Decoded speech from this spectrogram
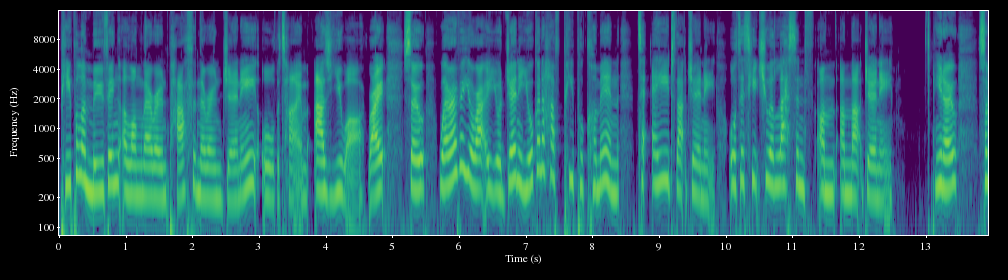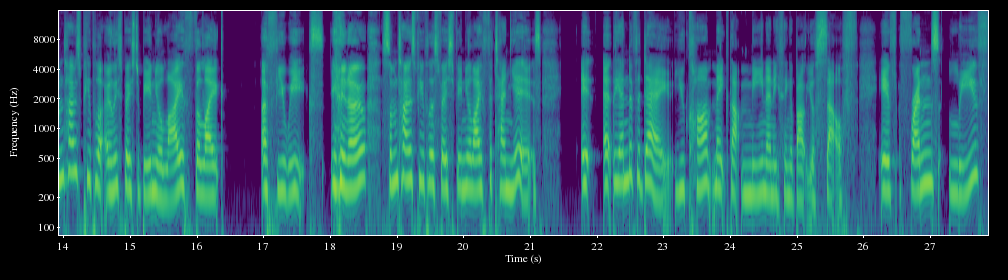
People are moving along their own path and their own journey all the time, as you are, right? So wherever you're at at your journey, you're going to have people come in to aid that journey or to teach you a lesson on, on that journey. You know, sometimes people are only supposed to be in your life for like a few weeks, you know? Sometimes people are supposed to be in your life for 10 years. It at the end of the day, you can't make that mean anything about yourself. If friends leave,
